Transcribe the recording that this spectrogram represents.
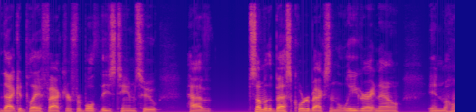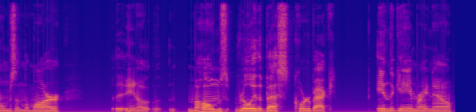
that could play a factor for both these teams who have some of the best quarterbacks in the league right now in Mahomes and Lamar. You know, Mahomes really the best quarterback in the game right now,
